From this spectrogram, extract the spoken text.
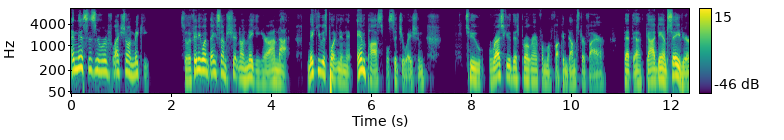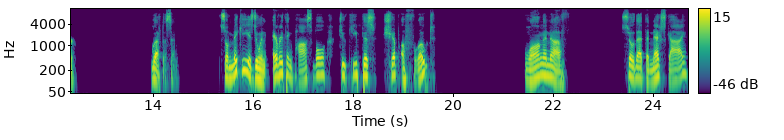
and this isn't a reflection on Mickey. So if anyone thinks I'm shitting on Mickey here, I'm not. Mickey was put in an impossible situation to rescue this program from a fucking dumpster fire that the goddamn savior left us in. So Mickey is doing everything possible to keep this ship afloat long enough so that the next guy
